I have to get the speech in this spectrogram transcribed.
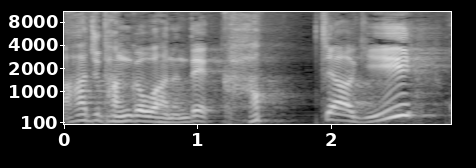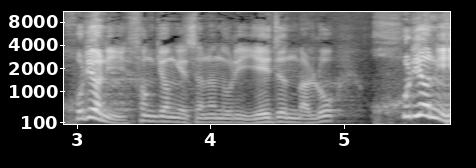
아주 반가워하는데 갑자기 호련히 성경에서는 우리 예전 말로 호련히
